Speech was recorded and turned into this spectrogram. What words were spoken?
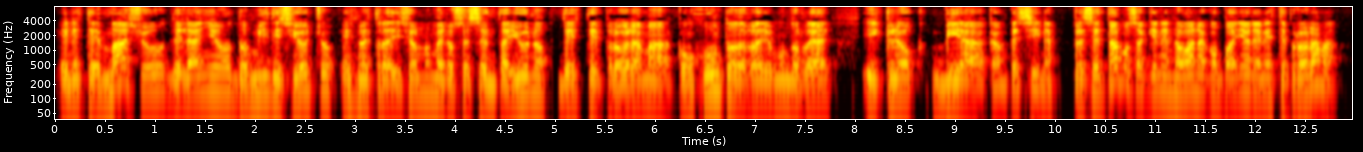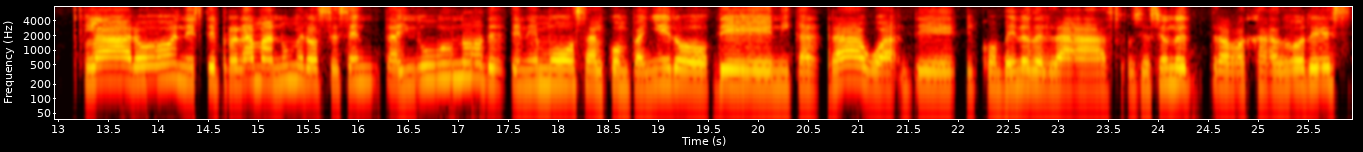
en este mayo del año 2018. Es nuestra edición número 61 de este programa conjunto de Radio Mundo Real y Clock Vía Campesina. Presentamos a quienes nos van a acompañar en este programa. Claro, en este programa número 61 tenemos al compañero de Nicaragua, del convenio de la Asociación de Trabajadores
